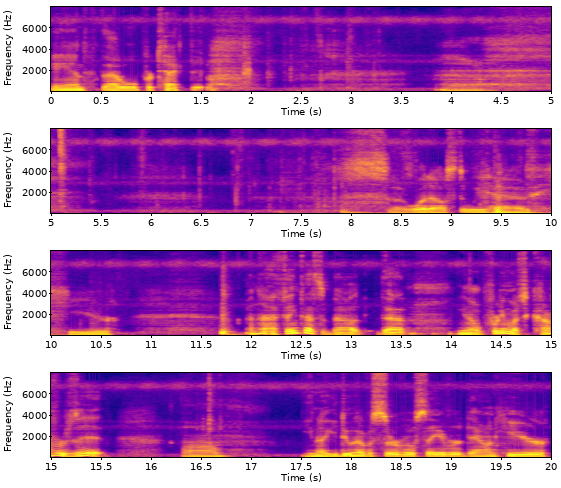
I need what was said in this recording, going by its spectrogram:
and that will protect it. so what else do we have here? And I think that's about that, you know, pretty much covers it. Um, you know, you do have a servo saver down here,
